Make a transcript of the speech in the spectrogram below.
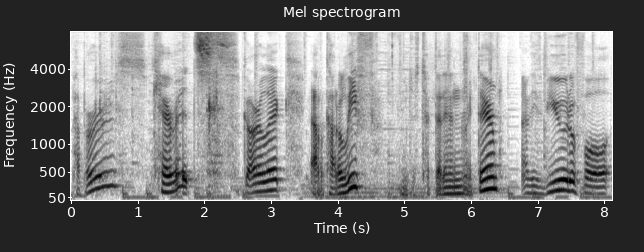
peppers, carrots, garlic, avocado leaf. We'll just tuck that in right there. I have these beautiful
